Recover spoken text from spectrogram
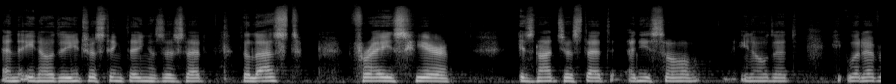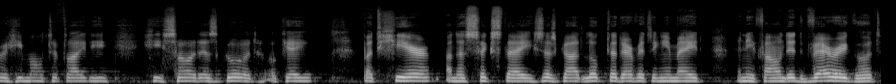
And you know, the interesting thing is, is that the last phrase here is not just that, and he saw you know, that he, whatever he multiplied, he, he saw it as good, okay? But here on the sixth day, he says, God looked at everything he made and he found it very good,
